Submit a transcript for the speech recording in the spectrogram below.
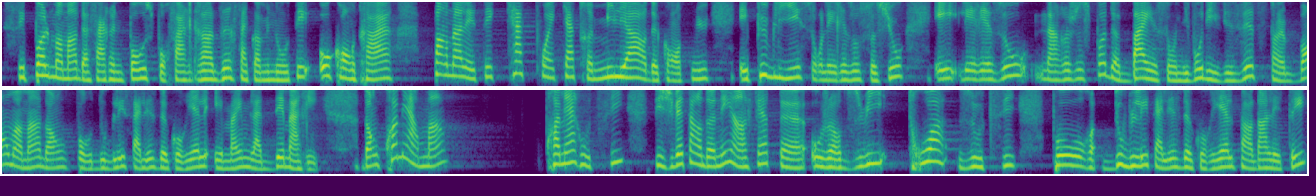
c'est pas le moment de faire une pause pour faire grandir sa communauté. Au contraire, pendant l'été, 4,4 milliards de contenus est publié sur les réseaux sociaux et les réseaux n'enregistrent pas de baisse au niveau des visites. C'est un bon moment donc pour doubler sa liste de courriels et même la démarrer. Donc, premièrement, premier outil, puis je vais t'en donner en fait euh, aujourd'hui trois outils pour doubler ta liste de courriels pendant l'été.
